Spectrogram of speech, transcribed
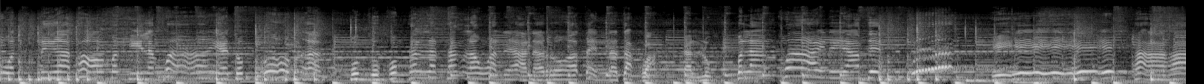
นวดเนื้อทองมาขี่หลังควายทมทมผมถูกผมทั้งรักทั้งละวันอานารัวเต้นละจักวะตะลุงบนหลังควายในยามเย็นเฮ้ฮ่าฮ่า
